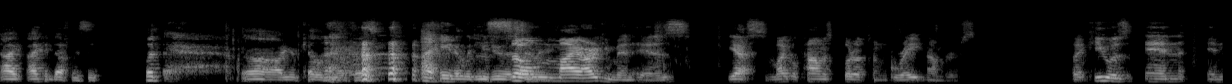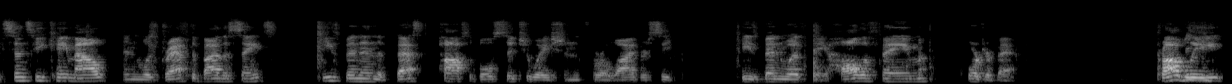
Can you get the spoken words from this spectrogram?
I I can definitely see. But oh, you're killing me with this. I hate it when you do this. so my argument is, yes, Michael Thomas put up some great numbers, but he was in, and since he came out and was drafted by the Saints, he's been in the best possible situation for a wide receiver. He's been with a Hall of Fame quarterback. Probably, you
